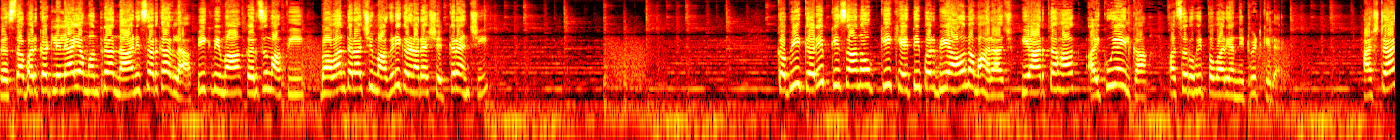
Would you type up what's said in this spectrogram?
रस्ता भरकटलेल्या या मंत्र्यांना आणि सरकारला पीक विमा कर्जमाफी भावांतराची मागणी करणाऱ्या शेतकऱ्यांची कभी गरीब किसानों की खेती पर भी आओ ना महाराज ही आर्त हाक ऐकू येईल का? असं रोहित पवार यांनी ट्विट केलंय. हॅशटॅग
